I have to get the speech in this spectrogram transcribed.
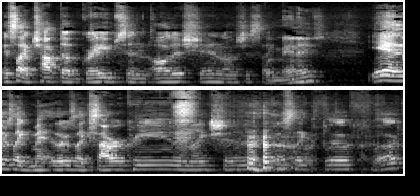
It's like chopped up grapes and all this shit, and I was just like, With mayonnaise? yeah, there was like, ma- there was like sour cream and like shit. And I was like, the fuck.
